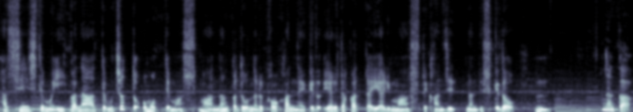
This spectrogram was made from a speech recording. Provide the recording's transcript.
発信してもいいかなってもちょっと思ってますまあなんかどうなるかわかんないけどやりたかったらやりますって感じなんですけどうんなんか、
